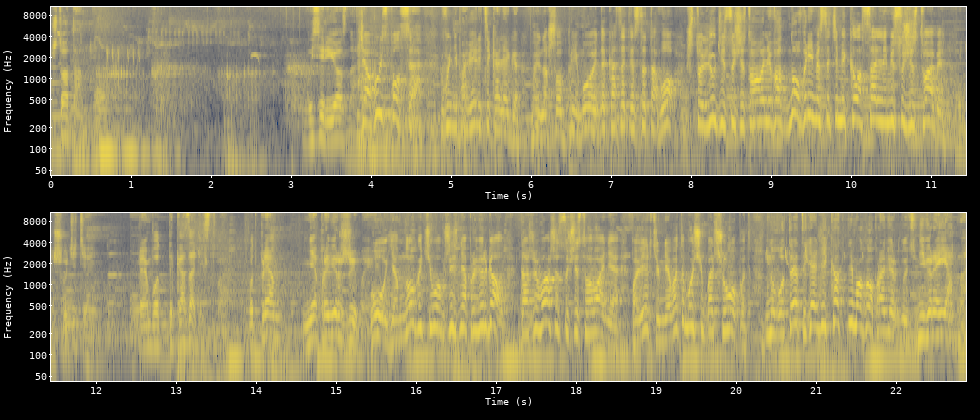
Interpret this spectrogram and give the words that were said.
Что там? Вы серьезно? Я выспался! Вы не поверите, коллега, но я нашел прямое доказательство того, что люди существовали в одно время с этими колоссальными существами. Вы не шутите? Прям вот доказательства. Вот прям неопровержимые. О, я много чего в жизни опровергал, даже ваше существование. Поверьте, у меня в этом очень большой опыт. Но вот это я никак не могу опровергнуть. Невероятно!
